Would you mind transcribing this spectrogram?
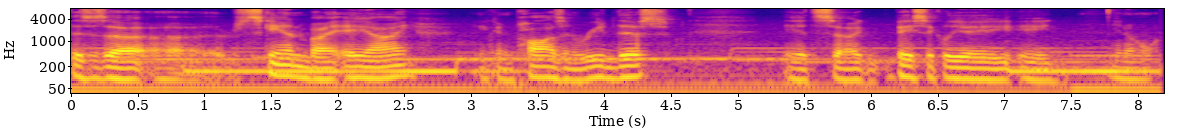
This is a, a scan by AI. You can pause and read this. It's uh, basically a, a, you know,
